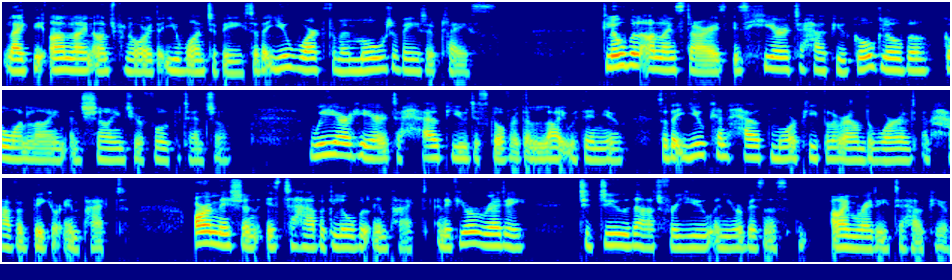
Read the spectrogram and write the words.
like the online entrepreneur that you want to be so that you work from a motivated place. Global Online Stars is here to help you go global, go online, and shine to your full potential. We are here to help you discover the light within you so that you can help more people around the world and have a bigger impact. Our mission is to have a global impact, and if you're ready to do that for you and your business, I'm ready to help you.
